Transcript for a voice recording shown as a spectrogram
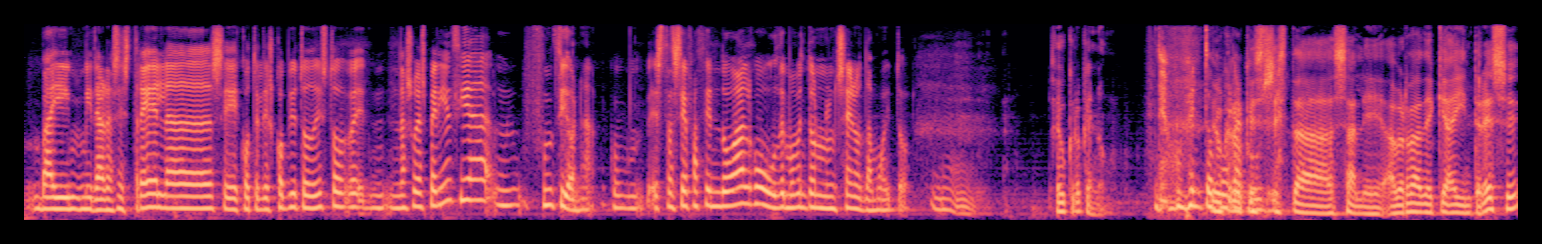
vai mirar as estrelas, eh, co telescopio todo isto, eh, na súa experiencia mm, funciona? Estáse facendo algo ou de momento non se nota moito? Mm, eu creo que non. De momento Eu creo que cousa. esta sale, a verdade é que hai interese,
